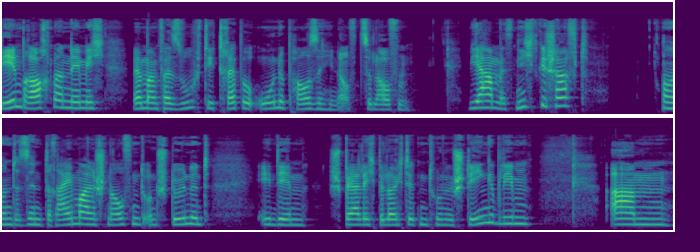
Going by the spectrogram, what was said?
Den braucht man nämlich, wenn man versucht, die Treppe ohne Pause hinaufzulaufen. Wir haben es nicht geschafft und sind dreimal schnaufend und stöhnend in dem spärlich beleuchteten Tunnel stehen geblieben. Ähm,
